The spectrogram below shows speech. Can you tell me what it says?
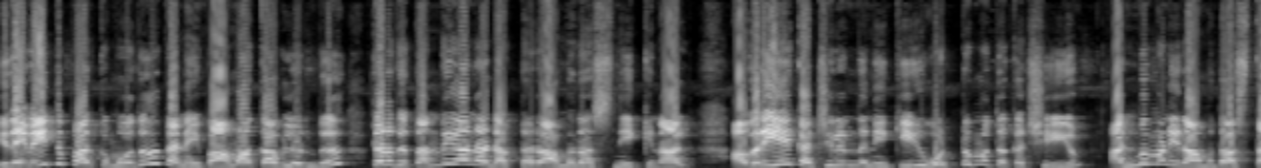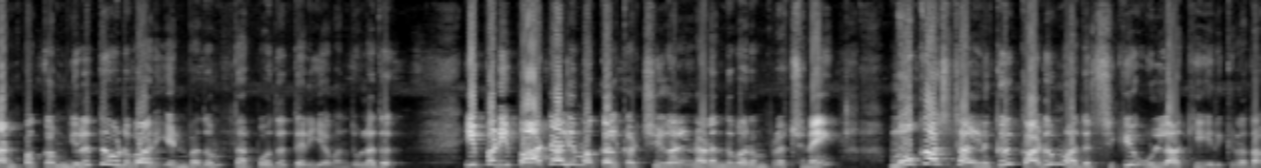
இதை வைத்து பார்க்கும்போது தன்னை பாமகவிலிருந்து தனது தந்தையான டாக்டர் ராமதாஸ் நீக்கினால் அவரையே கட்சியிலிருந்து நீக்கி ஒட்டுமொத்த கட்சியையும் அன்புமணி ராமதாஸ் தன் பக்கம் இழுத்து விடுவார் என்பதும் தற்போது தெரிய வந்துள்ளது இப்படி பாட்டாளி மக்கள் கட்சிகள் நடந்து வரும் பிரச்சனை மு க ஸ்டாலினுக்கு கடும் அதிர்ச்சிக்கு உள்ளாக்கி இருக்கிறதா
